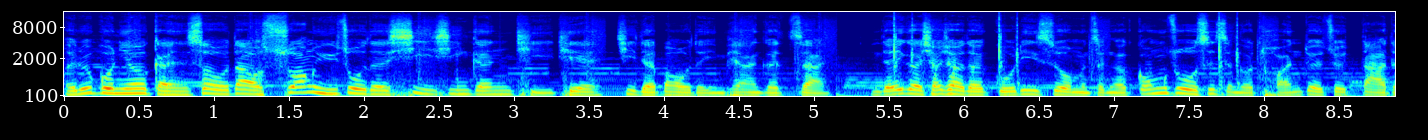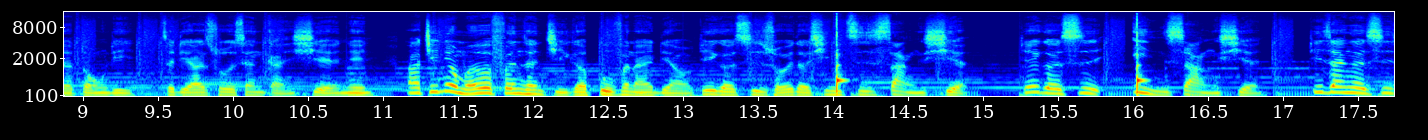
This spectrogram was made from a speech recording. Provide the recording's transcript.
而如果你有感受到双鱼座的细心跟体贴，记得帮我的影片按个赞。你的一个小小的鼓励是我们整个工作室、整个团队最大的动力。这里来说一声感谢您。那今天我们会分成几个部分来聊。第一个是所谓的薪资上限，第二个是硬上限，第三个是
